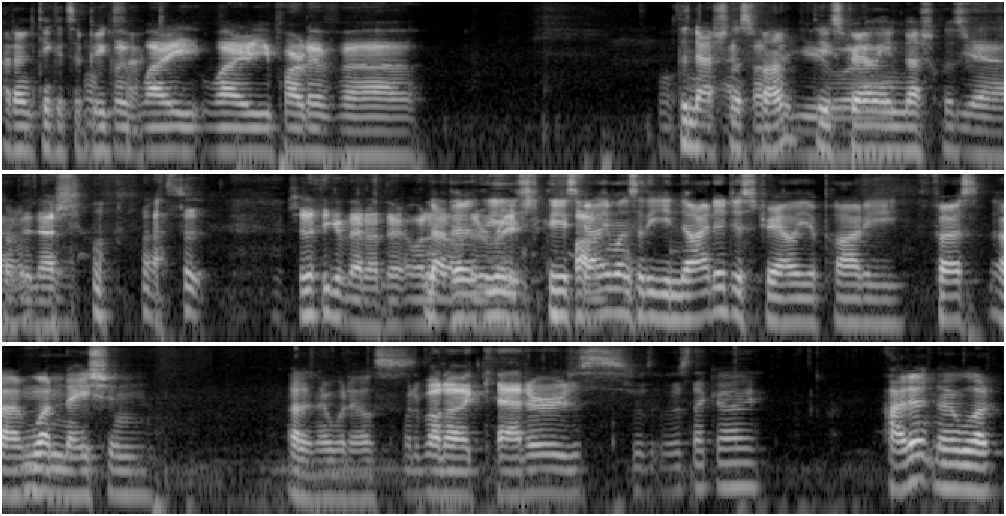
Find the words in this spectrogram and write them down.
I don't think it's a big but factor. why, are you- why are you part of uh, well, The Nationalist Front, you, the Australian uh, Nationalist yeah, Front. the national. Should I think of that other? What No, other the, the, the Australian ones are the United Australia Party, First uh, Hmm. One Nation. I don't know what else. What about uh, Katter's? What, what's that guy? I don't know what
